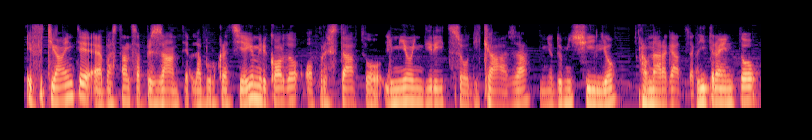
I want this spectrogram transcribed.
effettivamente è abbastanza pesante la burocrazia. Io mi ricordo ho prestato il mio indirizzo di casa, il mio domicilio a una ragazza di Trento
